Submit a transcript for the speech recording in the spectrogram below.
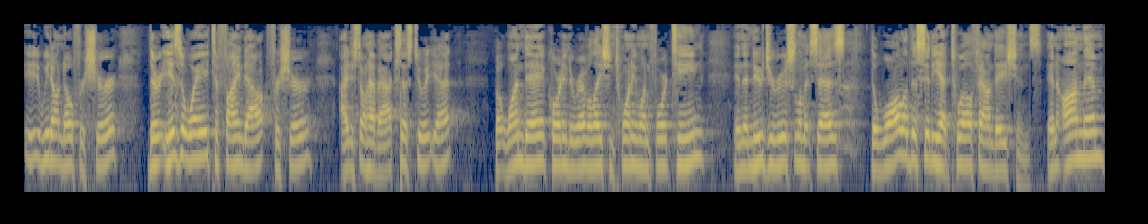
We don't know for sure. There is a way to find out for sure. I just don't have access to it yet. But one day, according to Revelation 21:14, in the New Jerusalem it says, "The wall of the city had 12 foundations, and on them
